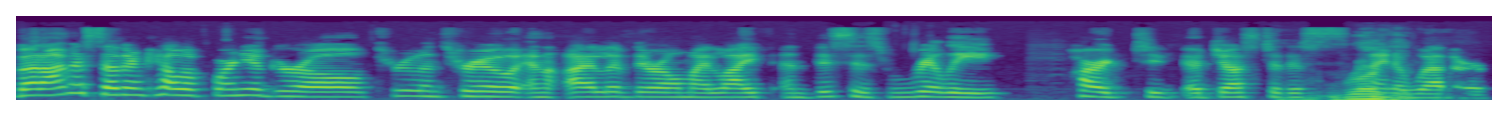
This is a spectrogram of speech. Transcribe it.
but I'm a Southern California girl through and through, and I lived there all my life, and this is really hard to adjust to this kind of weather.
